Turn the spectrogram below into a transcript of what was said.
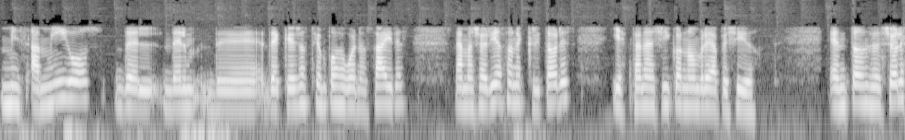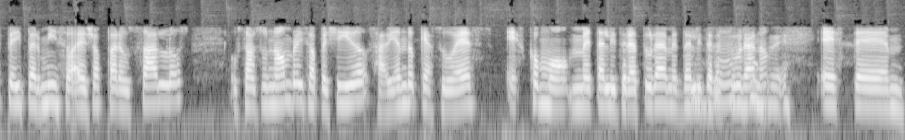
Mis amigos del, del, de, de aquellos tiempos de Buenos Aires, la mayoría son escritores y están allí con nombre y apellido. Entonces yo les pedí permiso a ellos para usarlos, usar su nombre y su apellido, sabiendo que a su vez es como metaliteratura de metaliteratura, ¿no? Este,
